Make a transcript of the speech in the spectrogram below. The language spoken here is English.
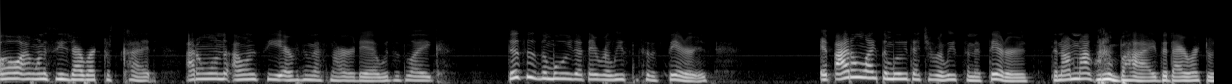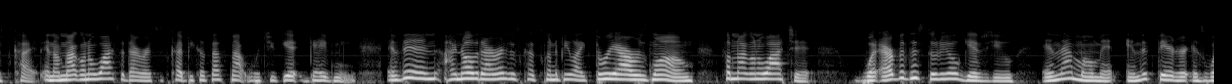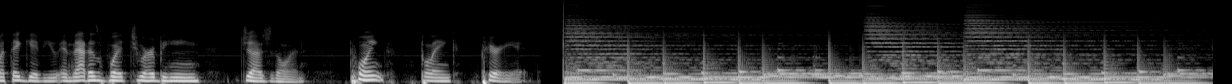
oh, I want to see the director's cut. I don't want. I want to see everything that Snyder did, which is like, this is the movie that they released into the theaters. If I don't like the movie that you released in the theaters, then I'm not going to buy the director's cut, and I'm not going to watch the director's cut because that's not what you get gave me. And then I know the director's cut's going to be like three hours long, so I'm not going to watch it. Whatever the studio gives you in that moment in the theater is what they give you, and that is what you are being judged on. Point blank. Period.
